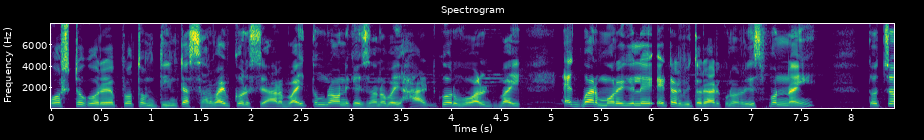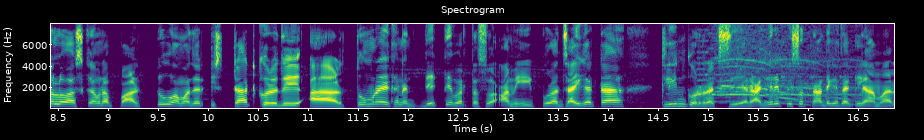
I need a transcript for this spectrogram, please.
কষ্ট করে প্রথম দিনটা সার্ভাইভ করেছি। আর ভাই, তোমরা অনেকে জানো ভাই হার্ডকোর ওয়ার্ল্ড ভাই একবার মরে গেলে এটার ভিতরে আর কোনো রেসপন্স নাই। তো চলো আজকে আমরা পার্ট টু আমাদের স্টার্ট করে দিই। আর তোমরা এখানে দেখতে পারতেছো, আমি পুরো জায়গাটা ক্লিন করে রাখছি। আর আগের এপিসোড না দেখে থাকলে আমার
